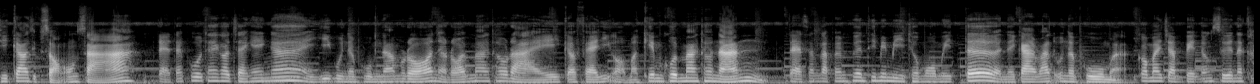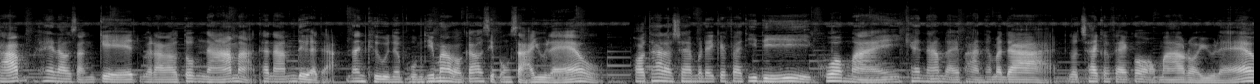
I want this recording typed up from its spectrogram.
ที่ 92 องศา แต่ถ้าพูดให้เข้าใจง่ายๆ ยิ่งอุณหภูมิน้ำร้อนร้อนมากเท่าไหร่ กาแฟยิ่งออกมาเข้มข้นมากเท่านั้น แต่สำหรับเพื่อนๆที่ไม่มีเทอร์โมมิเตอร์ ในการวัดอุณหภูมิอะก็ไม่จำเป็นต้องซื้อนะครับ ให้เราสังเกตเวลาเราต้มน้ำอะถ้าน้ำเดือดอะนั่นคืออุณหภูมิที่มากกว่า 90 องศาอยู่แล้ว เพราะถ้าเราใช้เมล็ดกาแฟที่ดีคั่วไหมแค่น้ำไหลผ่านธรรมดา รสชาติกาแฟก็ออกมาอร่อยอยู่แล้ว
